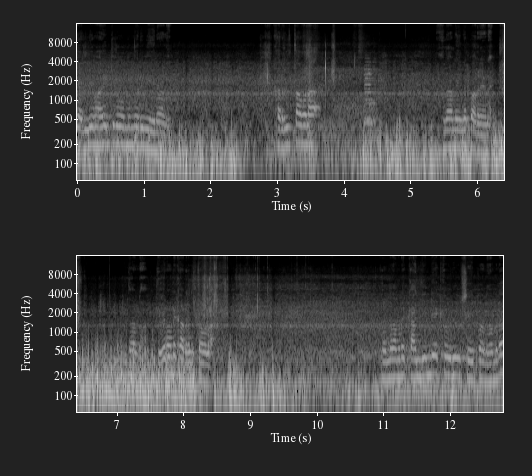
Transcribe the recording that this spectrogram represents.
ശല്യമായിട്ട് തോന്നുന്ന ഒരു മീനാണ്. കടൽ തവള എന്നാണ് ഇതിനെ പറയണേ. ഇതാണ്. ഇവരാണ് കടൽ തവള. നമ്മുടെ കല്ലിന്റെയൊക്കെ ഒരു ഷേപ്പാണ് നമ്മുടെ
